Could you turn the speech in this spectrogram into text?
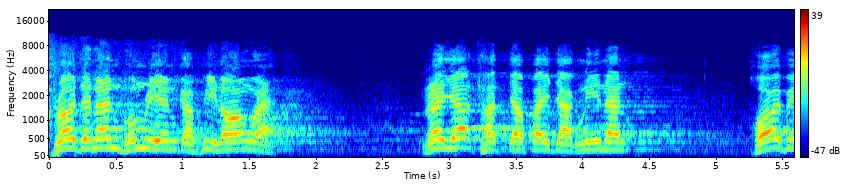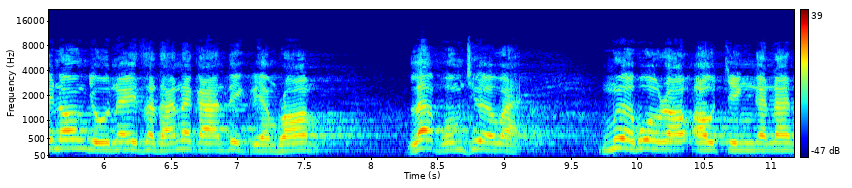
เพราะฉะนั้นผมเรียนกับพี่น้องว่า ระยะถัดจะไปจากนี้นั้น ขอให้พี่น้องอยู่ในสถานการณ์ที่เตรียมพร้อม และผมเชื่อว่า เมื่อพวกเราเอาจริงกันนั้น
